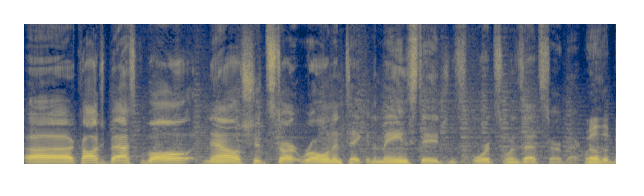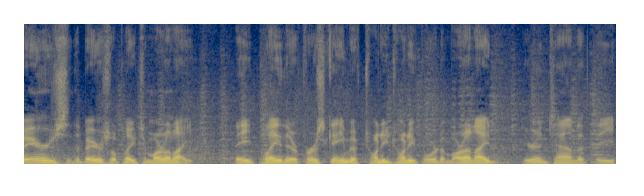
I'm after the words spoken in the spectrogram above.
Uh, college basketball now should start rolling and taking the main stage in sports. When's that start back? Well, the Bears, the Bears will play tomorrow night. They play their first game of 2024 tomorrow night here in town at the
